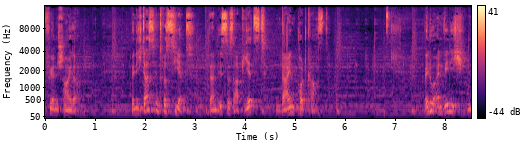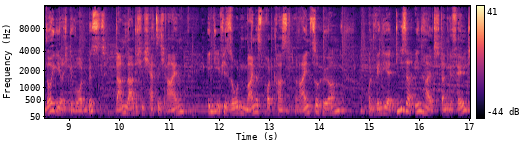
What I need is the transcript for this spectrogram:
für Entscheider. Wenn dich das interessiert, dann ist es ab jetzt dein Podcast. Wenn du ein wenig neugierig geworden bist, dann lade ich dich herzlich ein, in die Episoden meines Podcasts reinzuhören. Und wenn dir dieser Inhalt dann gefällt,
